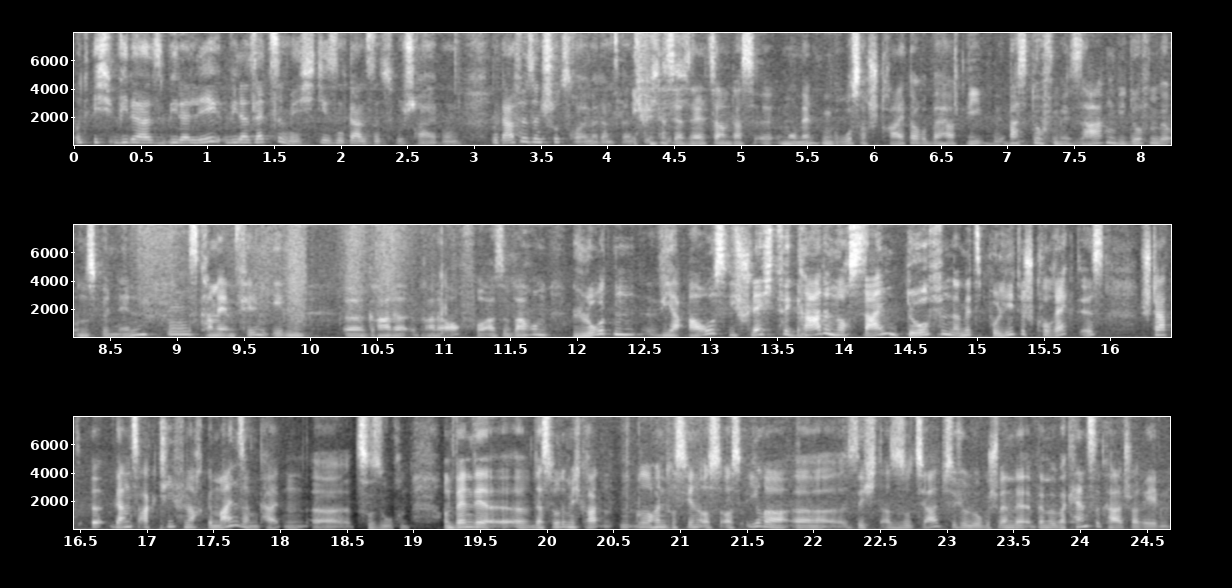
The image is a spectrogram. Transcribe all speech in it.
und ich widersetze mich diesen ganzen Zuschreibungen. Und dafür sind Schutzräume ganz, ganz ich wichtig. Ich finde das ja seltsam, dass äh, im Moment ein großer Streit darüber herrscht, wie, was dürfen wir sagen, wie dürfen wir uns benennen. Mhm. Das kam mir im Film eben äh, gerade auch vor. Also warum loten wir aus, wie schlecht wir gerade noch sein dürfen, damit es politisch korrekt ist, statt äh, ganz aktiv nach Gemeinsamkeiten äh, zu suchen. Und wenn wir, äh, das würde mich gerade noch interessieren aus, aus Ihrer Sicht, also sozial sozialpsychologisch, wenn wir, wenn wir über Cancel Culture reden.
